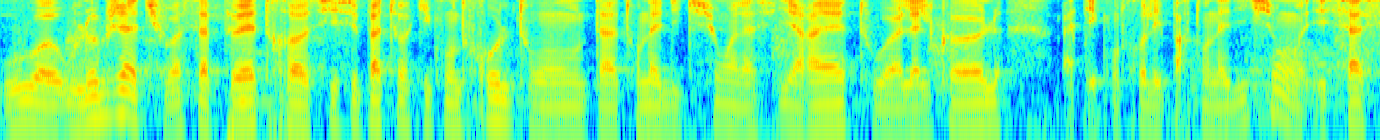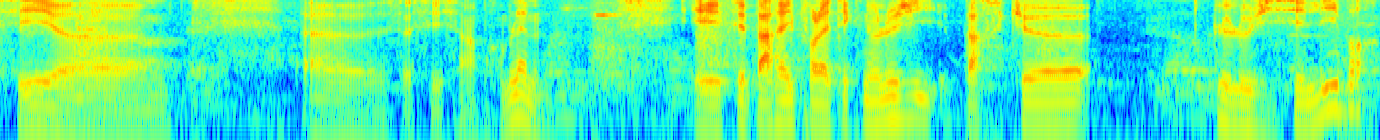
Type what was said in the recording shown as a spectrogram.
Ou, ou l'objet, tu vois. Ça peut être, si c'est pas toi qui contrôle ton, addiction à la cigarette ou à l'alcool, bah, tu es contrôlé par ton addiction. Et ça, c'est. Euh, c'est un problème. Et c'est pareil pour la technologie, parce que le logiciel libre,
